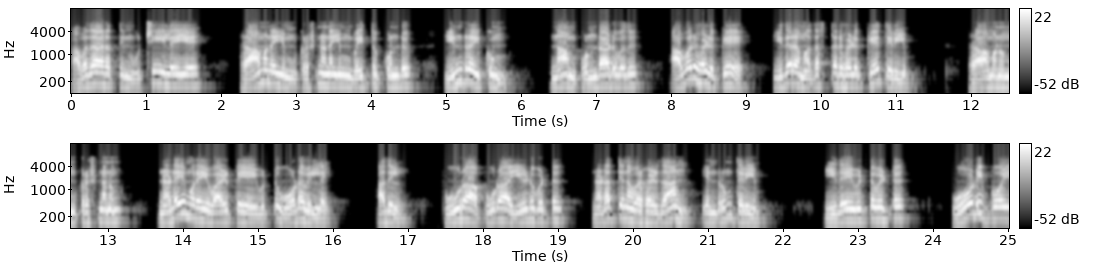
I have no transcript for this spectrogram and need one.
அவதாரத்தின் உச்சியிலேயே ராமனையும் கிருஷ்ணனையும் வைத்துக்கொண்டு இன்றைக்கும் நாம் கொண்டாடுவது அவர்களுக்கே இதர மதஸ்தர்களுக்கே தெரியும். ராமனும் கிருஷ்ணனும் நடைமுறை வாழ்க்கையை விட்டு ஓடவில்லை. அதில் பூரா பூரா ஈடுபட்டு நடத்தினவர்கள்தான் என்றும் தெரியும். இதை விட்டுவிட்டு ஓடிப்போய்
